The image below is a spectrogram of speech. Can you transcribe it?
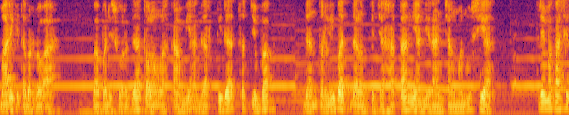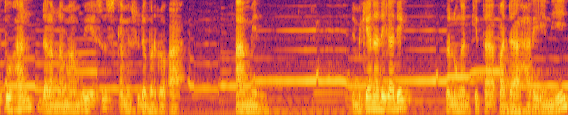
Mari kita berdoa. Bapa di surga, tolonglah kami agar tidak terjebak dan terlibat dalam kejahatan yang dirancang manusia. Terima kasih Tuhan, dalam namamu Yesus kami sudah berdoa. Amin. Demikian adik-adik, renungan kita pada hari ini.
